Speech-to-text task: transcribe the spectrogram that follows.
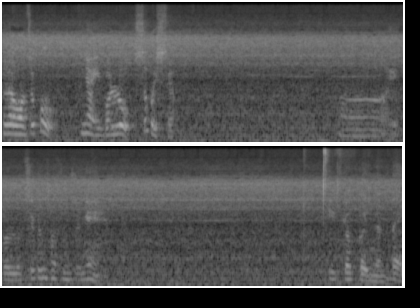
그래가지고 그냥 이걸로 쓰고 있어요. 아, 이걸로 찍은 사진 중에 이거가 있는데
